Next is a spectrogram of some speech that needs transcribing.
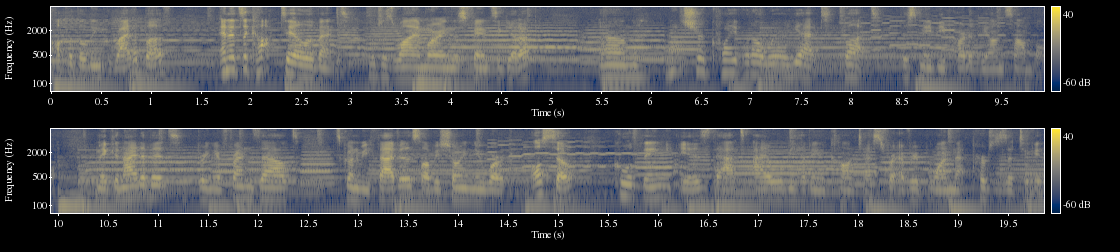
I'll put the link right above. And it's a cocktail event, which is why I'm wearing this fancy getup. Um, not sure quite what I'll wear yet, but this may be part of the ensemble. Make a night of it, bring your friends out. It's going to be fabulous. I'll be showing new work. Also, cool thing is that I will be having a contest for everyone that purchases a ticket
